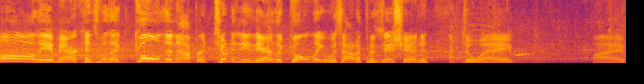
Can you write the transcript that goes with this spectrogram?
Oh, the Americans with a golden opportunity there. The goalie was out of position. Knocked away by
